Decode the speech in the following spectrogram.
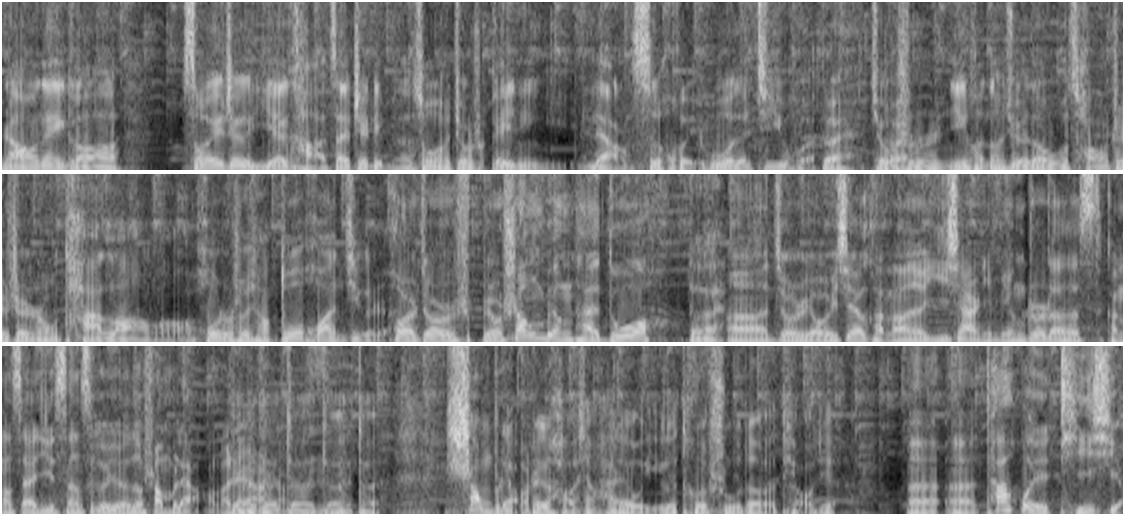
嗯然后那个，所以这个野卡在这里面的作用就是给你两次悔过的机会。对，就是你可能觉得我操，这阵容太浪了，或者说想多换几个人。或者就是比如伤病太多，对，呃，就是有一些可能一下你明知道他可能赛季三四个月都上不了了，这对样对对对对对，上不了这个好像还有一个特殊的条件。嗯嗯，他会提醒，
